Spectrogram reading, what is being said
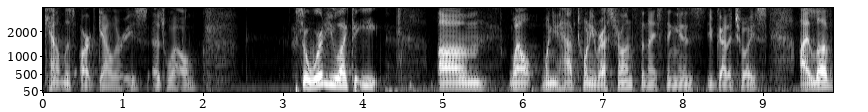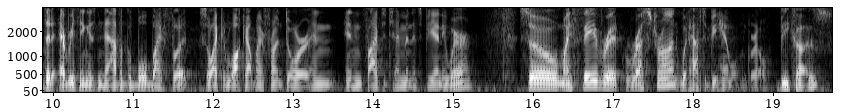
Countless art galleries as well. So, where do you like to eat? Um, well, when you have 20 restaurants, the nice thing is you've got a choice. I love that everything is navigable by foot, so I can walk out my front door and in five to 10 minutes be anywhere. So, my favorite restaurant would have to be Hamilton Grill. Because?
